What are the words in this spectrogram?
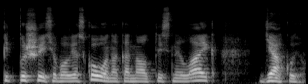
Підпишись обов'язково на канал, тисни лайк. Дякую.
